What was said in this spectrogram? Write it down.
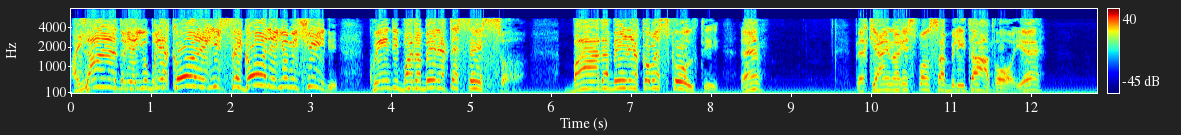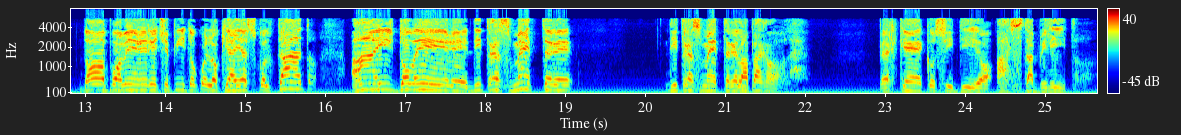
ai ladri, agli ubriaconi, agli stregoni, agli omicidi. Quindi bada bene a te stesso, bada bene a come ascolti, eh? Perché hai una responsabilità poi, eh? Dopo aver recepito quello che hai ascoltato, hai il dovere di trasmettere, di trasmettere la parola, perché così Dio ha stabilito.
